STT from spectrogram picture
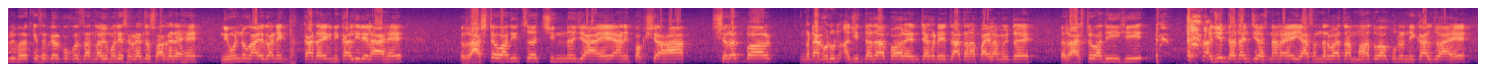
मी भरत केसरकर कोकण सात लाईव्हमध्ये सगळ्यांचं स्वागत आहे. निवडणूक आयोगाने एक धक्कादायक निकाल दिलेला आहे. राष्ट्रवादीचं चिन्ह जे आहे आणि पक्ष हा शरद पवार गटाकडून अजितदादा पवार यांच्याकडे जाताना पाहायला मिळतोय. राष्ट्रवादी ही अजितदादांची असणार आहे. या संदर्भाचा महत्त्वपूर्ण निकाल जो आहे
